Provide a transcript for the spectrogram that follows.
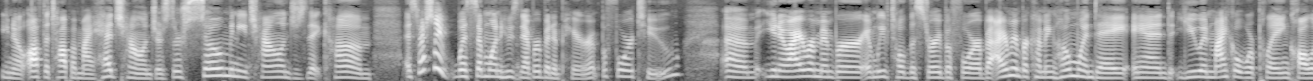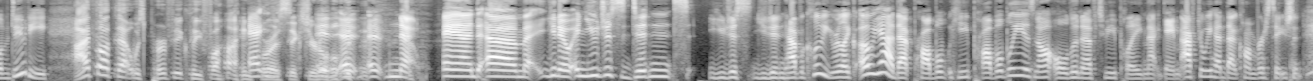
you know, off the top of my head challenges. There's so many challenges that come, especially with someone who's never been a parent before, too. Um, you know, I remember, and we've told the story before, but I remember coming home one day and you and Michael were playing Call of Duty. I thought that was perfectly fine for a six year old. no. And um, you know, and you just didn't you just you didn't have a clue. You were like, "Oh yeah, that probably he probably is not old enough to be playing that game." After we had that conversation.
